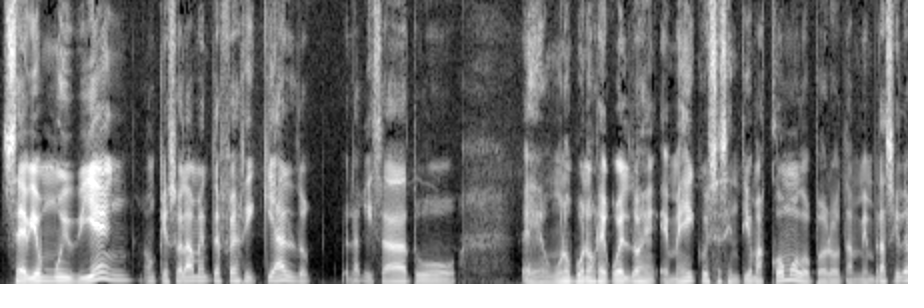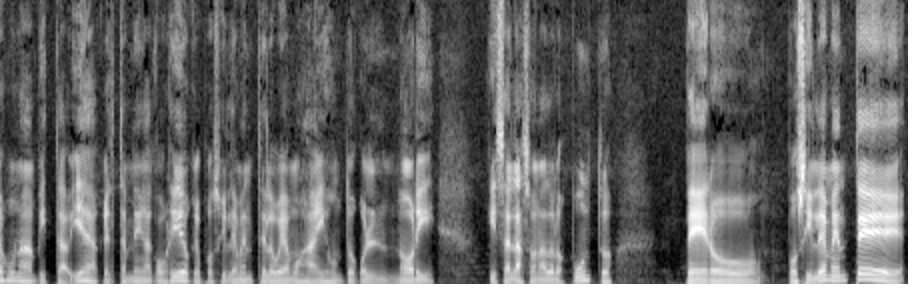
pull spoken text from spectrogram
se vio muy bien, aunque solamente fue Ricciardo, ¿verdad? Quizá tuvo eh, unos buenos recuerdos en, en México y se sintió más cómodo, pero también Brasil es una pista vieja que él también ha corrido, que posiblemente lo veamos ahí junto con Nori, quizá en la zona de los puntos, pero posiblemente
